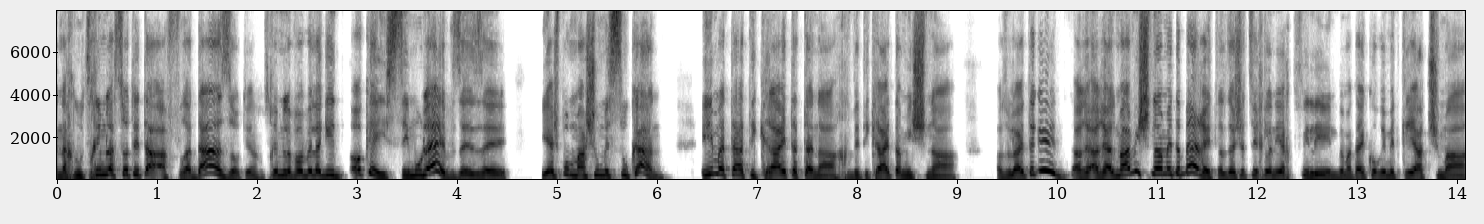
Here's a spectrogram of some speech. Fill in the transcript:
אנחנו צריכים לעשות את ההפרדה הזאת, אנחנו צריכים לבוא ולהגיד, אוקיי, שימו לב, זה, זה, יש פה משהו מסוכן. אם אתה תקרא את התנ"ך ותקרא את המשנה, אז אולי תגיד, הרי, הרי על מה המשנה מדברת? על זה שצריך להניח תפילין, ומתי קוראים את קריאת שמע?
